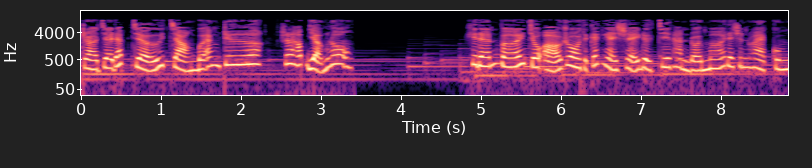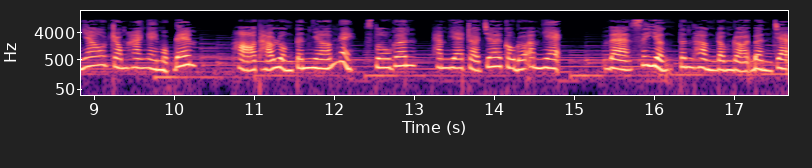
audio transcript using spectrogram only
trò chơi đáp chữ chọn bữa ăn trưa, rất là hấp dẫn luôn. Khi đến với chỗ ở rồi thì các nghệ sĩ được chia thành đội mới để sinh hoạt cùng nhau trong hai ngày một đêm. Họ thảo luận tên nhóm này, slogan, tham gia trò chơi câu đố âm nhạc và xây dựng tinh thần đồng đội bền chặt.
